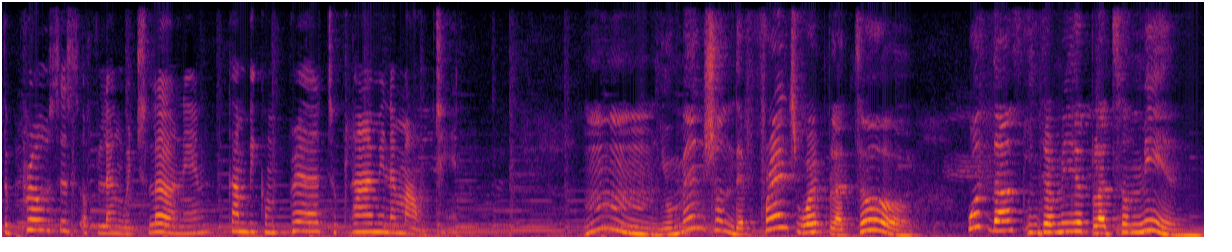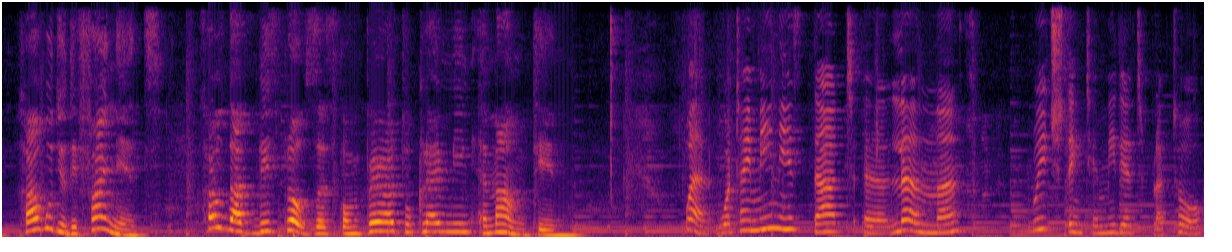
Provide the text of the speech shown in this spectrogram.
The process of language learning can be compared to climbing a mountain. Hmm, you mentioned the French word plateau. What does intermediate plateau mean? How would you define it? How does this process compare to climbing a mountain? Well, what I mean is that uh, learners reach the intermediate plateau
